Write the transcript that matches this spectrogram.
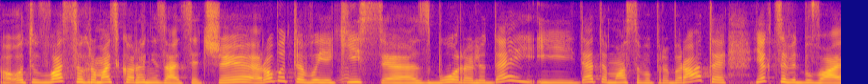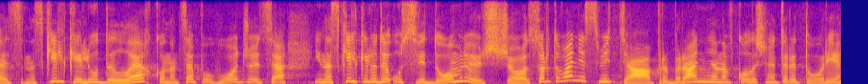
От у вас громадська організація. Чи робите ви якісь е, збори людей і йдете масово прибирати? Як це відбувається? Наскільки люди легко на це погоджуються, і наскільки люди усвідомлюють, що сортування сміття, прибирання навколишньої території,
